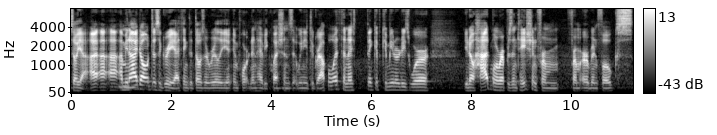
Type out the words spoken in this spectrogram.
so yeah, I, I, I mean, I don't disagree. I think that those are really important and heavy questions that we need to grapple with. And I think if communities were, you know, had more representation from from urban folks,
